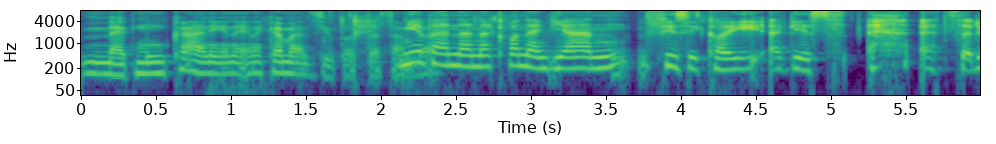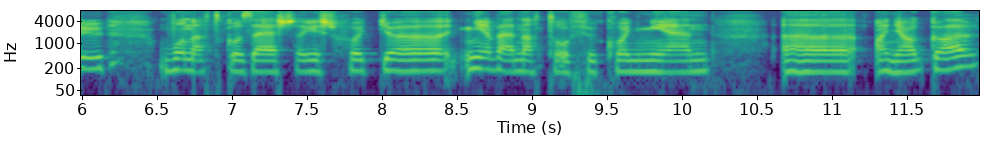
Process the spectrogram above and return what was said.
megmunkálni, én nekem ez jutott eszembe. Nyilván ennek van egy ilyen fizikai, egész egyszerű vonatkozása is, hogy uh, nyilván attól függ, hogy milyen anyaggal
